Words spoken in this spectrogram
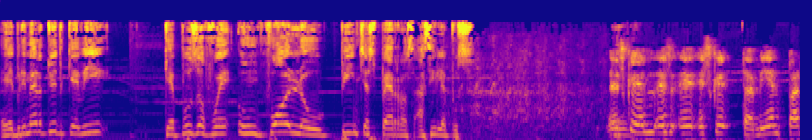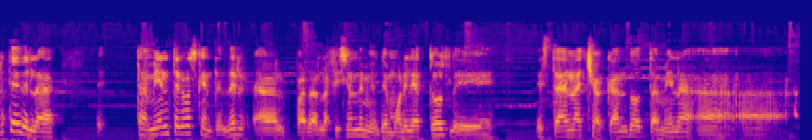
el primer tweet que vi que puso fue un follow, pinches perros, así le puso. Es que es, es- es que también parte de la eh, también tenemos que entender al- para la afición de, de Morelia todos le están achacando también a, a- a-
